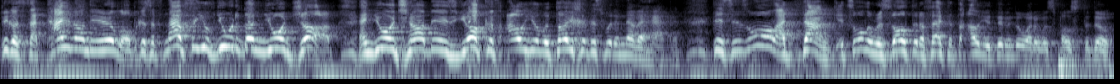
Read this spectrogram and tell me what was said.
Because it's a tine on the earlobe. Because if not for you, if you would have done your job, and your job is Yaakov aliyah l'toicha, this would have never happened. This is all a dunk. It's all a result of the fact that the aliyah didn't do what it was supposed to do.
